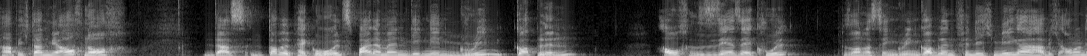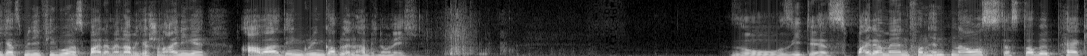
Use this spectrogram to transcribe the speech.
habe ich dann mir auch noch das Doppelpack geholt. Spider-Man gegen den Green Goblin. Auch sehr, sehr cool. Besonders den Green Goblin finde ich mega. Habe ich auch noch nicht als Minifigur. Spider-Man habe ich ja schon einige. Aber den Green Goblin habe ich noch nicht. So sieht der Spider-Man von hinten aus, das Doppelpack,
